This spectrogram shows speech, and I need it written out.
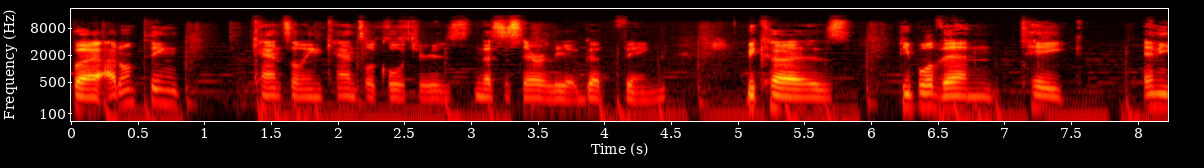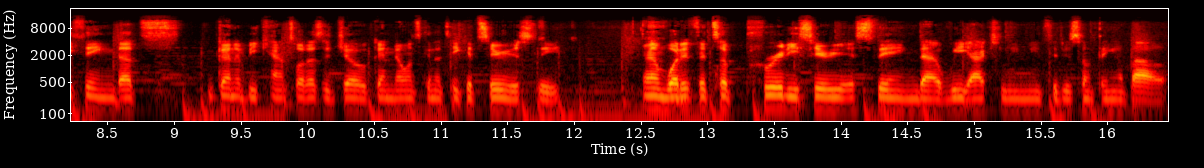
But I don't think canceling cancel culture is necessarily a good thing, because people then take anything that's gonna be canceled as a joke, and no one's gonna take it seriously. And what if it's a pretty serious thing that we actually need to do something about?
